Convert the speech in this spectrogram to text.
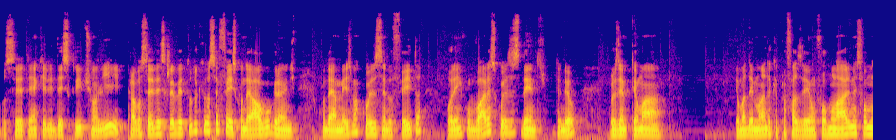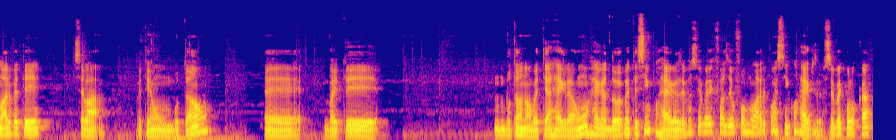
Você tem aquele description ali para você descrever tudo que você fez quando é algo grande, quando é a mesma coisa sendo feita, porém com várias coisas dentro, entendeu? Por exemplo, tem uma tem uma demanda que é para fazer um formulário, e nesse formulário vai ter, sei lá, vai ter um botão, é, vai ter um botão não, vai ter a regra 1, regra 2, vai ter cinco regras. E você vai fazer o formulário com as cinco regras. Você vai colocar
